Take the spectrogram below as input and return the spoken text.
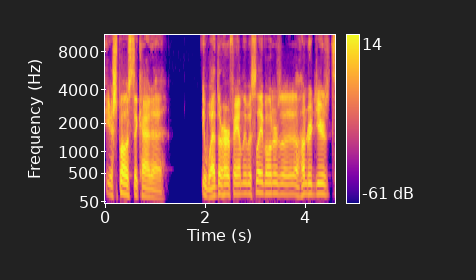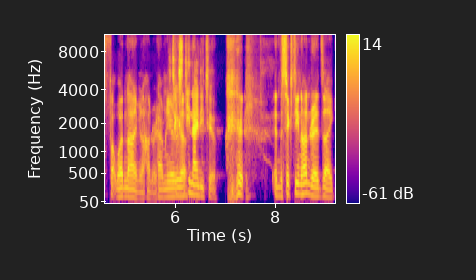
you're supposed to kind of whether her family was slave owners a hundred years, well, not even a hundred. How many years ago? 1692. in the 1600s like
